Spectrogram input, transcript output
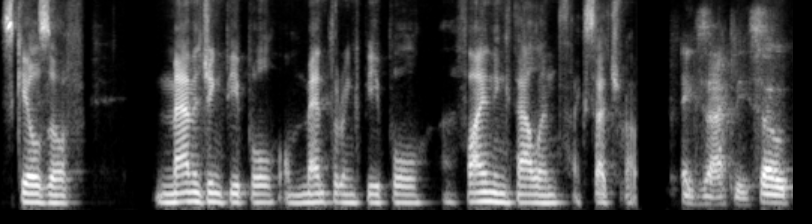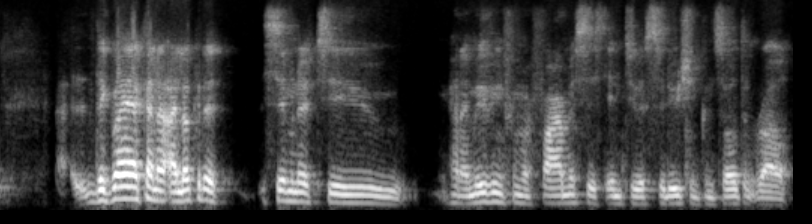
skills of managing people or mentoring people uh, finding talent etc exactly so uh, the way i kind of i look at it similar to kind of moving from a pharmacist into a solution consultant role,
